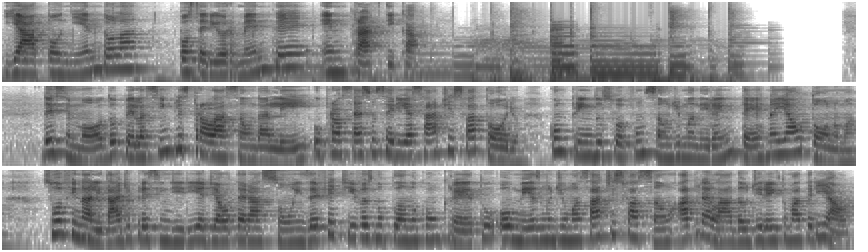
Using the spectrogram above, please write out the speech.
ya poniéndola posteriormente en práctica. Desse modo, pela simples prolação da lei, o processo seria satisfatório, cumprindo sua função de maneira interna e autônoma. Sua finalidade prescindiria de alterações efetivas no plano concreto ou mesmo de uma satisfação atrelada ao direito material,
